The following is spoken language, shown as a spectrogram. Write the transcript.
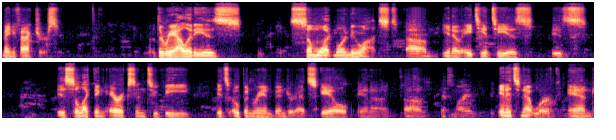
manufacturers. The reality is somewhat more nuanced. Um, you know, AT and T is is is selecting Ericsson to be its Open RAN vendor at scale in a uh, in its network. And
